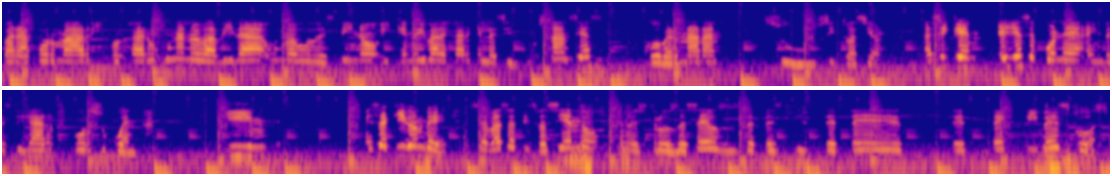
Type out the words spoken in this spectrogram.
para formar y forjar una nueva vida, un nuevo destino y que no iba a dejar que las circunstancias gobernaran su situación. Así que ella se pone a investigar por su cuenta. Y es aquí donde se va satisfaciendo nuestros deseos de, de, detectivescos,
